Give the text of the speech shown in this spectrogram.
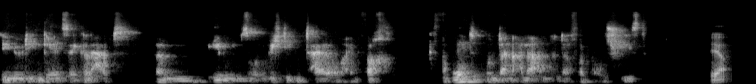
den nötigen Geldsäckel hat, ähm, eben so einen wichtigen Teil auch einfach verwählt und dann alle anderen davon ausschließt. Ja.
